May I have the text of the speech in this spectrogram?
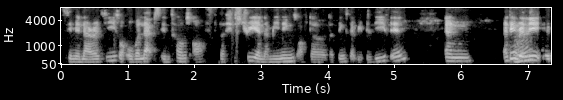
similarities or overlaps in terms of the history and the meanings of the, the things that we believe in. And I think Mhm. really if,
